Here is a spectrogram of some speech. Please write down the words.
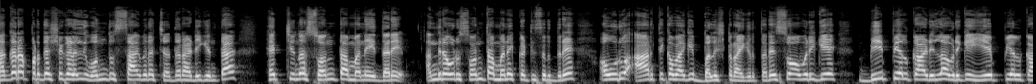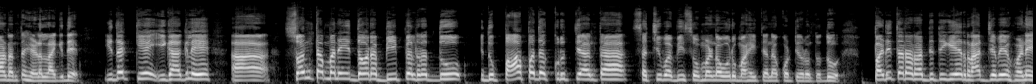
ನಗರ ಪ್ರದೇಶಗಳಲ್ಲಿ ಒಂದು ಸಾವಿರ ಚದರ ಅಡಿಗಿಂತ ಹೆಚ್ಚಿನ ಸ್ವಂತ ಮನೆ ಇದ್ದರೆ ಅಂದ್ರೆ ಅವರು ಸ್ವಂತ ಮನೆ ಕಟ್ಟಿಸಿದ್ರೆ ಅವರು ಆರ್ಥಿಕವಾಗಿ ಬಲಿಷ್ಠರಾಗಿರ್ತಾರೆ ಸೊ ಅವರಿಗೆ ಬಿ ಪಿ ಎಲ್ ಕಾರ್ಡ್ ಇಲ್ಲ, ಅವರಿಗೆ ಎ ಪಿ ಎಲ್ ಕಾರ್ಡ್ ಅಂತ ಹೇಳಲಾಗಿದೆ. ಇದಕ್ಕೆ ಈಗಾಗಲೇ ಸ್ವಂತ ಮನೆ ಇದ್ದವರ ಬಿ ಪಿ ಎಲ್ ರದ್ದು, ಇದು ಪಾಪದ ಕೃತ್ಯ ಅಂತ ಸಚಿವ ಬಿ ಸೋಮಣ್ಣ ಅವರು ಮಾಹಿತಿಯನ್ನು ಕೊಟ್ಟಿರುವಂತದ್ದು. ಪಡಿತರ ರದ್ದತಿಗೆ ರಾಜ್ಯವೇ ಹೊಣೆ,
